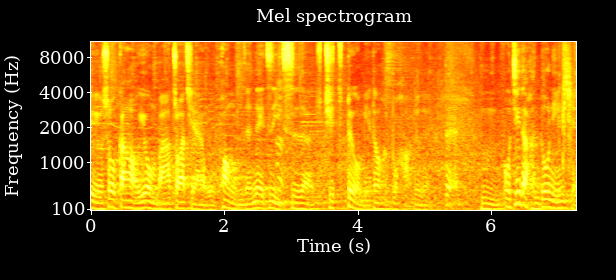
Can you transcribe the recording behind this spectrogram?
有时候刚好因为我们把它抓起来，我换我们人类自己吃的，其实对我们也都很不好，对不对？对，嗯，我记得很多年前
